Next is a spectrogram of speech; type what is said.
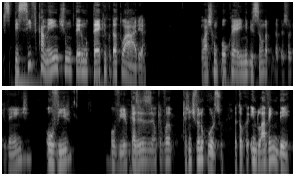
especificamente um termo técnico da tua área. Eu acho que um pouco é a inibição da, da pessoa que vende, ouvir, ouvir, porque às vezes é o que, vou, que a gente viu no curso. Eu estou indo lá vender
